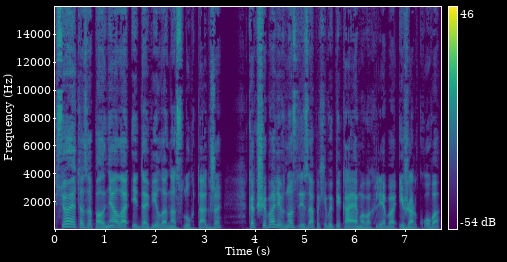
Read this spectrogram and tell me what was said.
все это заполняло и давило на слух так же, как шибали в ноздри запахи выпекаемого хлеба и жаркого,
